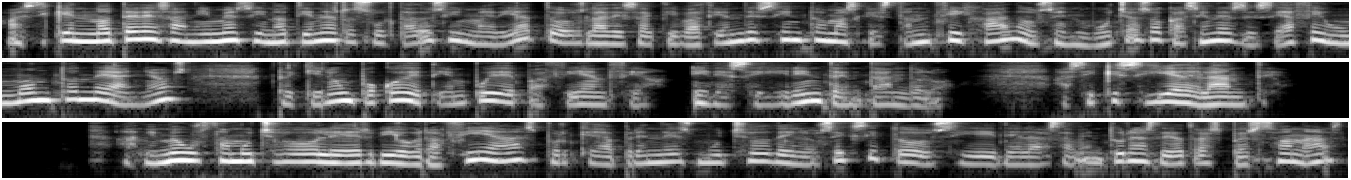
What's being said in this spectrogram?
Así que no te desanimes si no tienes resultados inmediatos. La desactivación de síntomas que están fijados en muchas ocasiones desde hace un montón de años requiere un poco de tiempo y de paciencia y de seguir intentándolo. Así que sigue adelante. A mí me gusta mucho leer biografías porque aprendes mucho de los éxitos y de las aventuras de otras personas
